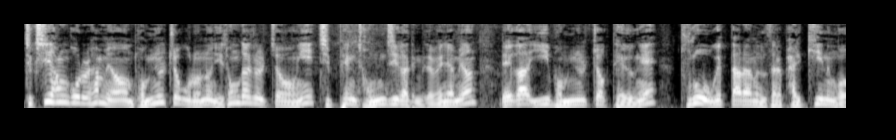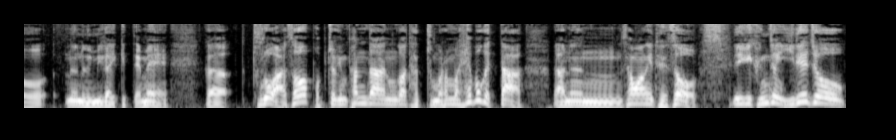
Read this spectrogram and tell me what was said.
즉시 항고를 하면 법률적으로는 이 송달 결정이 집행 정지가 됩니다. 왜냐하면 내가 이 법률적 대응에 들어오겠다라는 의사를 밝히는 거는 의미가 있기 때문에 그러니까 들어와서 법적인 판단과 다툼을 한번 해보겠다라는 상황이 돼서 이게 굉장히 이례적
